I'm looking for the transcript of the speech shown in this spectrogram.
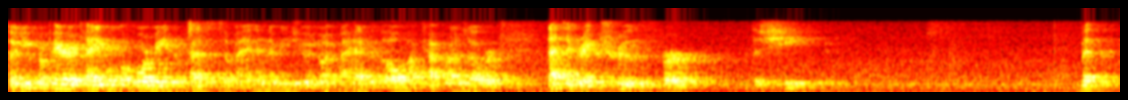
So you prepare a table before me in the presence of my enemies. You anoint my head with oil. My cup runs over. That's a great truth for the sheep. But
